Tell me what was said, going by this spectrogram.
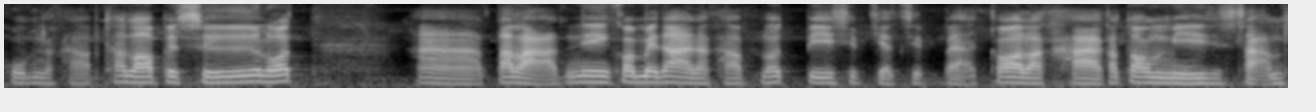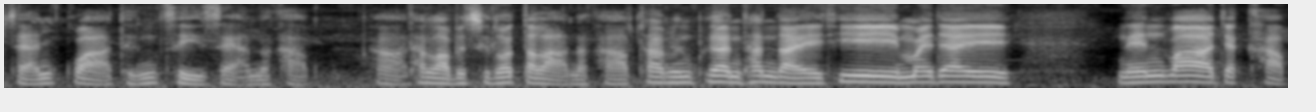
คุ้มนะครับ ถ้าเราไปซื้อรถอตลาดนี่ก็ไม่ได้นะครับ รถปี 17 18 ก็ราคาก็ต้องมี 3 0 0แสนกว่าถึง 4 0 0แสนนะครับ ถ้าเราไปซื้อรถตลาดนะครับ ถ้าเพื่อนๆท่านใดที่ไม่ได้เน้นว่าจะขับ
